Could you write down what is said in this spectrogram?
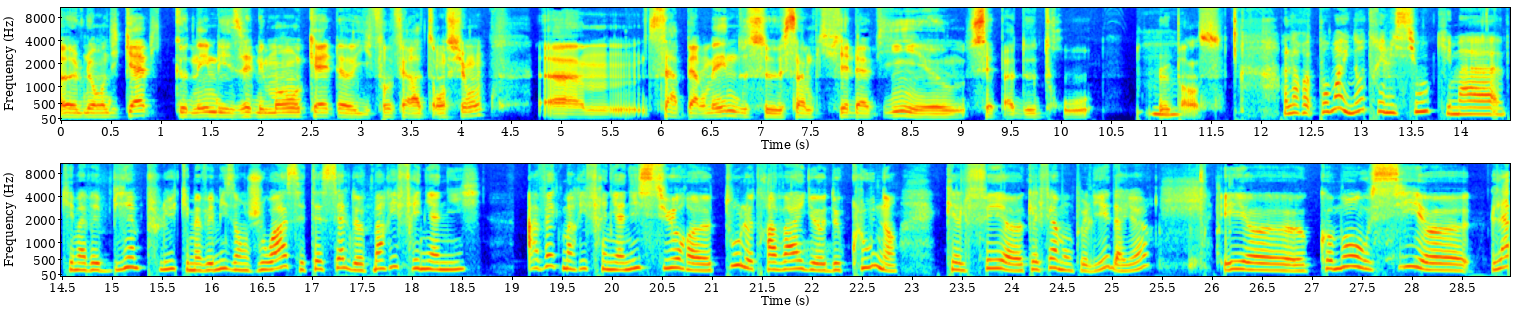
euh, le handicap, qui connaît les éléments auxquels euh, il faut faire attention. Euh, ça permet de se simplifier la vie et c'est pas de trop, je Mhm. pense. Alors pour moi, une autre émission qui m'a qui m'avait bien plu, qui m'avait mise en joie, c'était celle de Marie Frignani. Avec Marie Frignani sur euh, tout le travail euh, de clown qu'elle fait euh, qu'elle fait à Montpellier d'ailleurs et euh, comment aussi là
